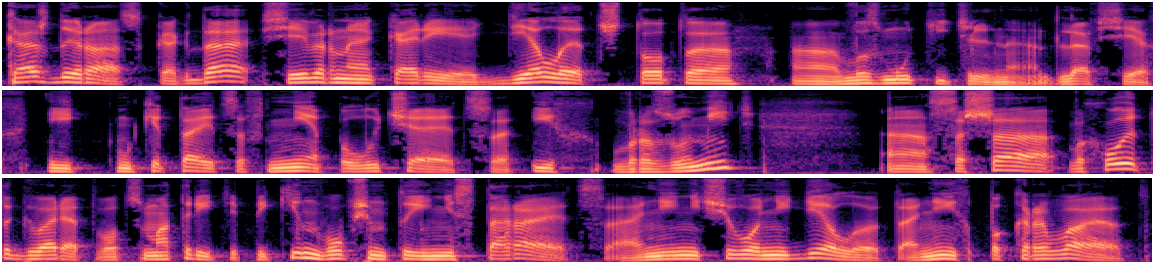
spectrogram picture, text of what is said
каждый раз, когда Северная Корея делает что-то э, возмутительное для всех, и у китайцев не получается их вразумить, э, США выходят и говорят, вот смотрите, Пекин, в общем-то, и не старается, они ничего не делают, они их покрывают, э,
